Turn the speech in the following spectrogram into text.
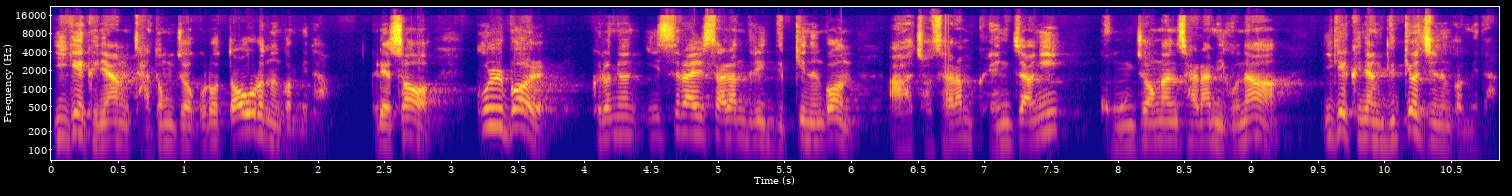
이게 그냥 자동적으로 떠오르는 겁니다. 그래서 꿀벌, 그러면 이스라엘 사람들이 느끼는 건, 아, 저 사람 굉장히 공정한 사람이구나. 이게 그냥 느껴지는 겁니다.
